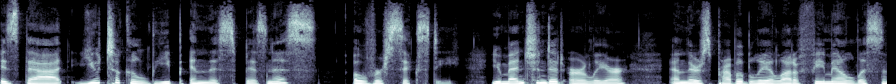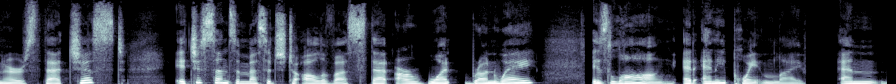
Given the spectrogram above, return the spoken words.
is that you took a leap in this business over 60. You mentioned it earlier, and there's probably a lot of female listeners that just, it just sends a message to all of us that our one runway is long at any point in life. And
